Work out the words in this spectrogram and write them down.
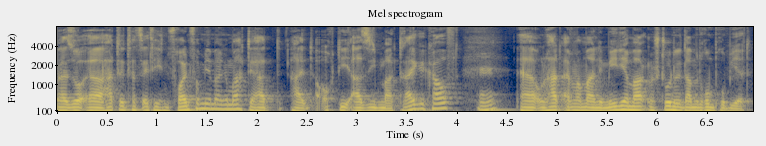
Also äh, hatte tatsächlich ein Freund von mir mal gemacht, der hat halt auch die A7 Mark III gekauft Mhm. äh, und hat einfach mal eine Mediamarkt eine Stunde damit rumprobiert.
